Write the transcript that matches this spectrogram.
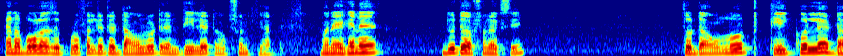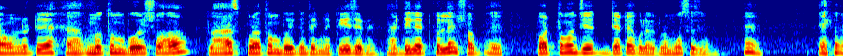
এখানে বলা আছে profile data download and delete option here মানে এখানে দুটো অপশন রাখছি। তো ডাউনলোড ক্লিক করলে ডাউনলোডে নতুন বই সহ প্লাস পুরাতন বই কিন্তু এখানে পেয়ে যাবেন। আর ডিলিট করলে সব বর্তমান যে ডেটাগুলো এগুলো মুছে যাবে। হ্যাঁ? এখন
